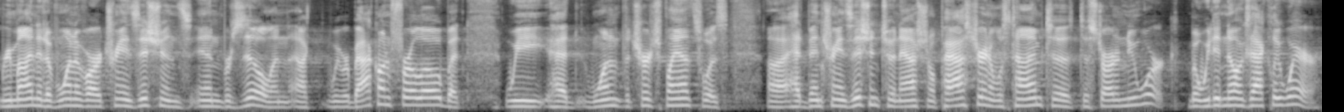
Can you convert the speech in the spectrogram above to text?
Reminded of one of our transitions in Brazil, and uh, we were back on furlough, but we had one of the church plants was uh, had been transitioned to a national pastor, and it was time to, to start a new work, but we didn't know exactly where.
